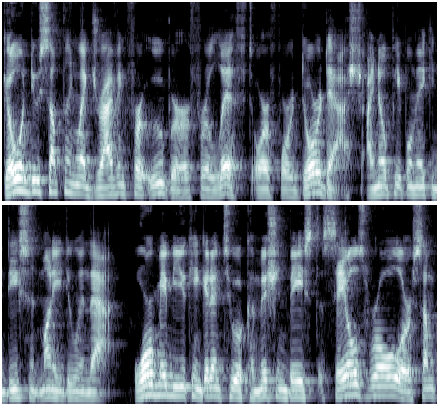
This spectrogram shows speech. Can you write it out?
go and do something like driving for Uber or for Lyft or for DoorDash. I know people making decent money doing that. Or maybe you can get into a commission-based sales role or some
